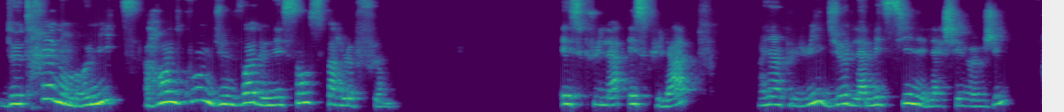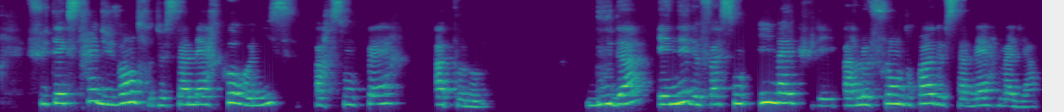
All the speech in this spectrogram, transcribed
De très nombreux mythes rendent compte d'une voie de naissance par le flanc. Esculape, rien que lui, dieu de la médecine et de la chirurgie, fut extrait du ventre de sa mère Coronis par son père Apollon. Bouddha est né de façon immaculée par le flanc droit de sa mère Maya.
